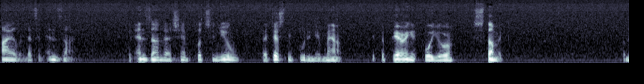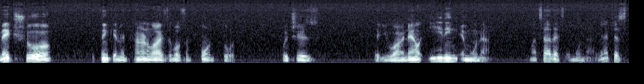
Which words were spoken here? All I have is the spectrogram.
ptyalin. That's an enzyme. An enzyme that Hashem puts in you, digesting food in your mouth. It's preparing it for your stomach. But make sure to think and internalize the most important thought, which is that you are now eating emunah. Matzah, that's emunah. You're not just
